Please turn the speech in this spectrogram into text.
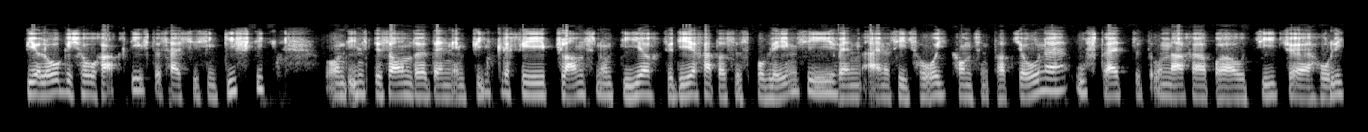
biologisch hochaktiv, das heißt, sie sind giftig und insbesondere dann empfindliche Pflanzen und Tiere, für die kann das ein Problem sein, wenn einerseits hohe Konzentrationen auftreten und nachher aber auch Zeit für Erholung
